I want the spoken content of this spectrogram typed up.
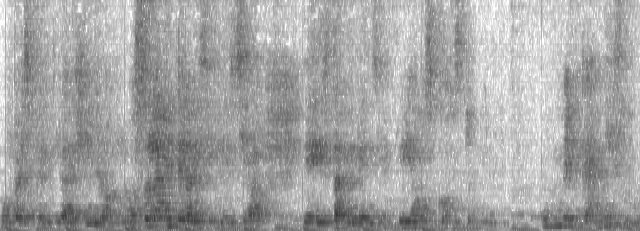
con perspectiva de género, no solamente la visibilización de esta violencia, queríamos construir un mecanismo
